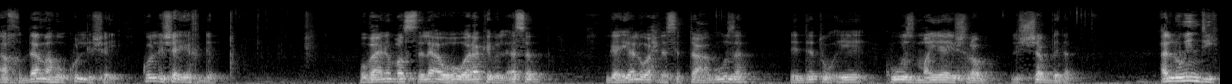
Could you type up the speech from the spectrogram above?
أخدمه كل شيء كل شيء يخدمه وبعدين بص لقى وهو راكب الأسد جاية له واحدة ست عجوزة اديته إيه كوز مية يشربه للشاب ده قال له مين دي؟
